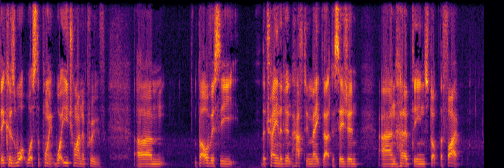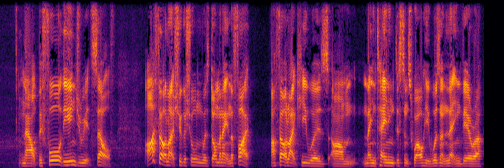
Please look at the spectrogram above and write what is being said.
because what what's the point? What are you trying to prove? Um, but obviously, the trainer didn't have to make that decision, and Herb Dean stopped the fight. Now, before the injury itself, I felt like Sugar Sean was dominating the fight. I felt like he was um, maintaining distance well. He wasn't letting Vera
